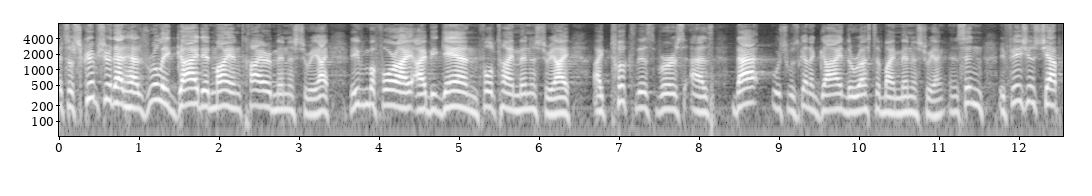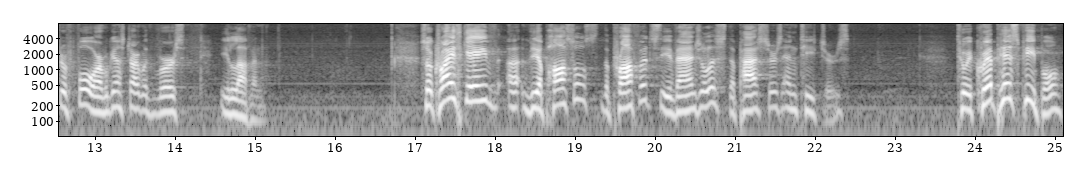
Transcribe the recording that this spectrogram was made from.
it's a scripture that has really guided my entire ministry. I, even before I, I began full time ministry, I, I took this verse as that which was going to guide the rest of my ministry. And it's in Ephesians chapter 4. We're going to start with verse 11. So Christ gave uh, the apostles, the prophets, the evangelists, the pastors, and teachers to equip his people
